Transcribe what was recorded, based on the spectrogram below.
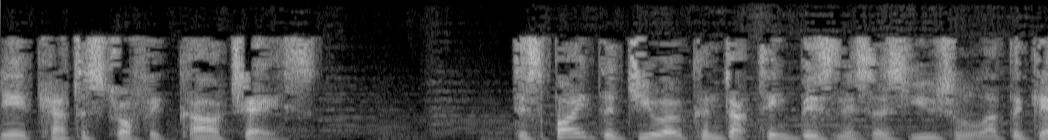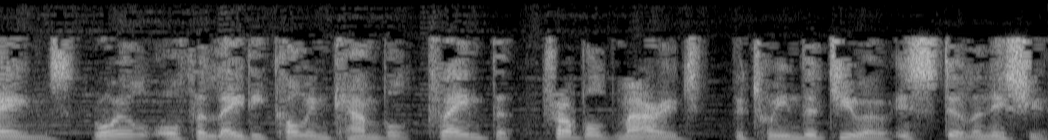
near-catastrophic car chase. Despite the duo conducting business as usual at the games, royal author Lady Colin Campbell claimed that troubled marriage between the duo is still an issue.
